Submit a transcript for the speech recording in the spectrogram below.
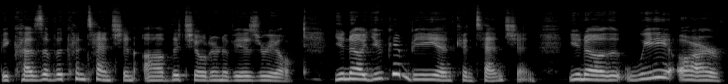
because of the contention of the children of Israel. You know, you can be in contention. You know, we are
